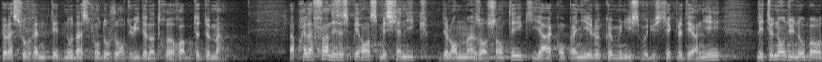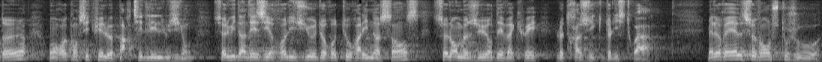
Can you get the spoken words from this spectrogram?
de la souveraineté de nos nations d'aujourd'hui, de notre Europe de demain. Après la fin des espérances messianiques de lendemains enchantés qui a accompagné le communisme du siècle dernier, les tenants du No Border ont reconstitué le parti de l'illusion, celui d'un désir religieux de retour à l'innocence, seul en mesure d'évacuer le tragique de l'histoire. Mais le réel se venge toujours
